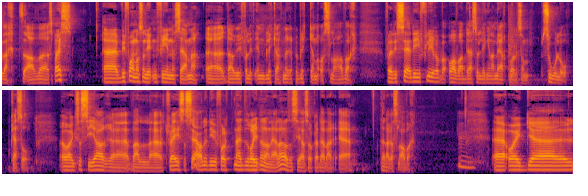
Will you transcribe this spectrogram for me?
verdt av eh, Spice. Eh, vi får også en liten fin scene eh, der vi får litt innblikk i dette med republikken og slaver. For de, ser, de flyr over det som ligner mer på liksom, Solo Castle. Og så sier eh, vel uh, Trey, så ser alle de folk, nei, droidene der nede, og så sier Soka det der er, det der er slaver. Eh, og eh,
